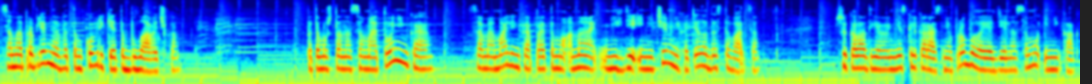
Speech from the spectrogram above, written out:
Самое проблемное в этом коврике это булавочка, потому что она самая тоненькая, самая маленькая, поэтому она нигде и ничем не хотела доставаться. Шоколад я несколько раз не пробовала, и отдельно саму, и никак.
